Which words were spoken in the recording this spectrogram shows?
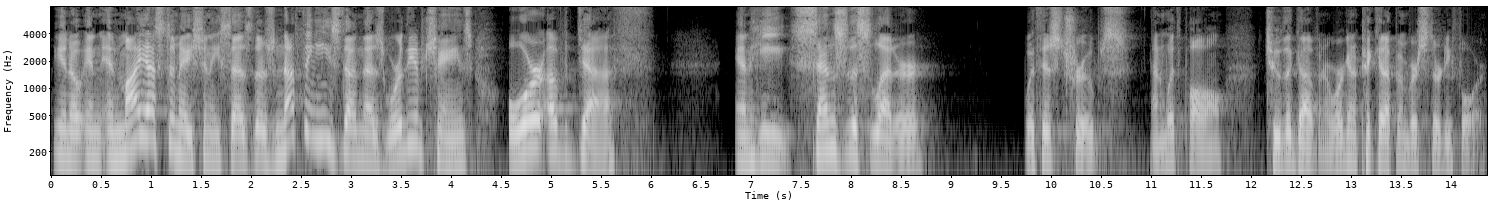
you know, in, in my estimation, he says there's nothing he's done that is worthy of chains or of death. And he sends this letter with his troops and with Paul to the governor. We're going to pick it up in verse 34.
